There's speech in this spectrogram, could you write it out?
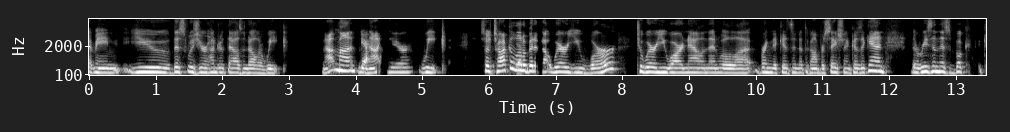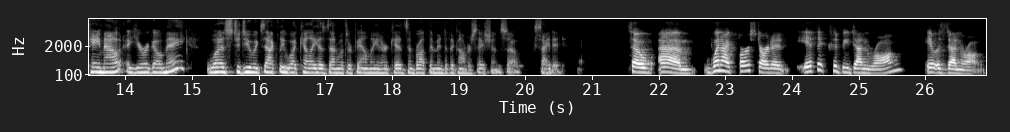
I mean, you this was your hundred thousand dollar week, not month, yeah. not year, week. So talk a little yeah. bit about where you were to where you are now, and then we'll uh, bring the kids into the conversation. Because again, the reason this book came out a year ago, May, was to do exactly what Kelly has done with her family and her kids and brought them into the conversation. So excited. So um, when I first started, if it could be done wrong, it was done wrong.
